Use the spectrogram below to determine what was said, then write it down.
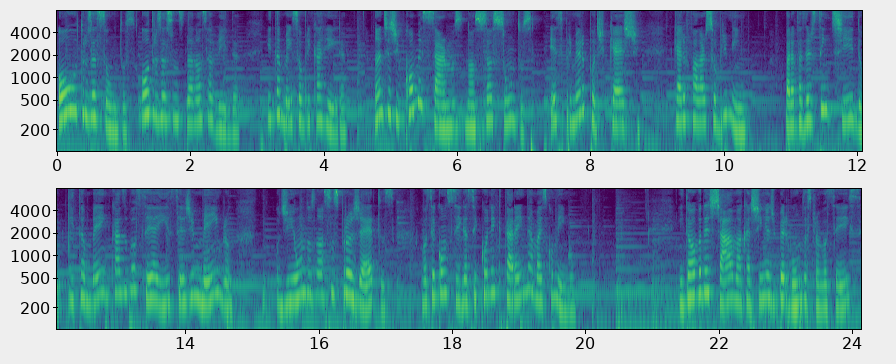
outros assuntos, outros assuntos da nossa vida e também sobre carreira. Antes de começarmos nossos assuntos, esse primeiro podcast quero falar sobre mim, para fazer sentido e também caso você aí seja membro de um dos nossos projetos, você consiga se conectar ainda mais comigo. Então eu vou deixar uma caixinha de perguntas para vocês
